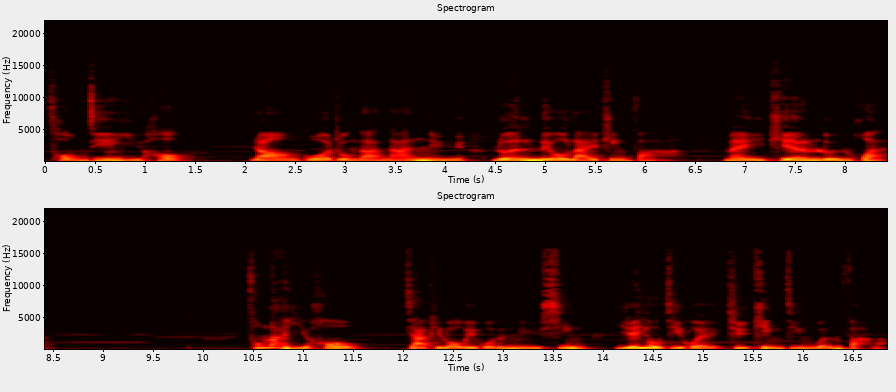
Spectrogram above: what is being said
从今以后，让国中的男女轮流来听法，每天轮换。从那以后，迦毗罗卫国的女性。”也有机会去听经闻法了，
